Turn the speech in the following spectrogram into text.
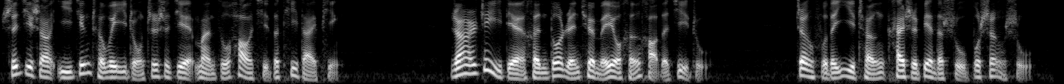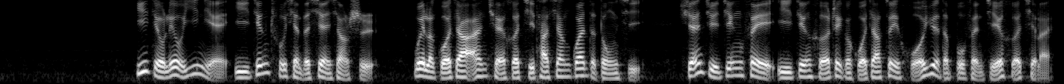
实际上已经成为一种知识界满足好奇的替代品。然而这一点很多人却没有很好的记住。政府的议程开始变得数不胜数。一九六一年已经出现的现象是。为了国家安全和其他相关的东西，选举经费已经和这个国家最活跃的部分结合起来。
